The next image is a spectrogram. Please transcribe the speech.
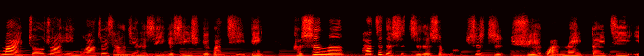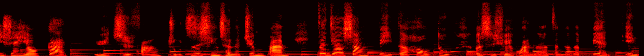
脉粥状硬化最常见的是一个心血管疾病，可是呢，它这个是指的什么？是指血管内堆积一些由钙。与脂肪组织形成的菌斑，增加上壁的厚度，而使血管呢整个的变硬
